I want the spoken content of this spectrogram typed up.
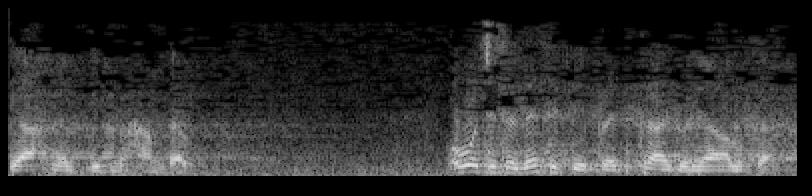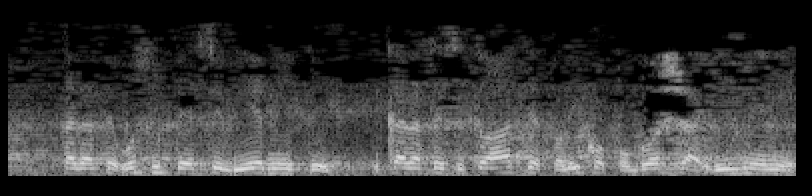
i Ahmed ibn Hanbel. ovo će se desiti pred kraj Dunjaluka kada se usmrte svi vjernici i kada se situacija toliko pogorša i izmijeni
